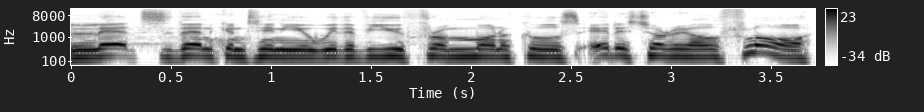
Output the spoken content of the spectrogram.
Let's then continue with a view from Monocle's editorial floor,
